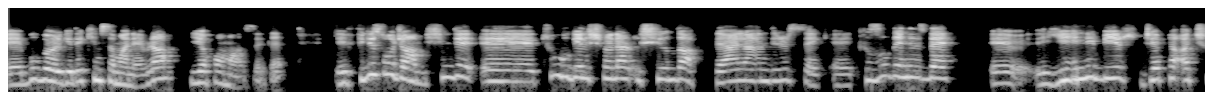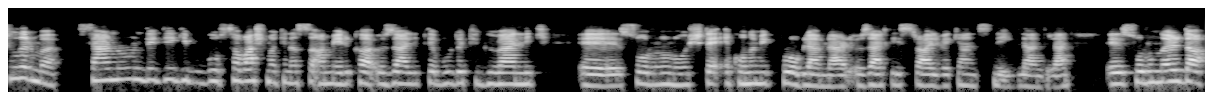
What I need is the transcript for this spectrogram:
E, bu bölgede kimse manevra yapamaz dedi. E, Filiz Hocam şimdi e, tüm bu gelişmeler ışığında değerlendirirsek e, Kızıldeniz'de e, yeni bir cephe açılır mı? Sernur'un dediği gibi bu savaş makinesi Amerika özellikle buradaki güvenlik e, sorununu işte ekonomik problemler özellikle İsrail ve kendisini ilgilendiren e, sorunları da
